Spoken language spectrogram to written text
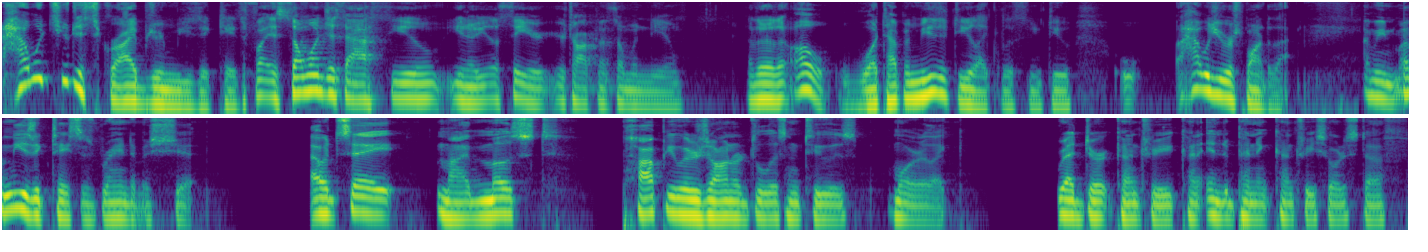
how would you describe your music taste? If, if someone just asked you, you know, let's say you're you're talking to someone new, and they're like, "Oh, what type of music do you like listening to?" How would you respond to that? I mean, my music taste is random as shit. I would say my most popular genre to listen to is more like red dirt country, kind of independent country sort of stuff.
